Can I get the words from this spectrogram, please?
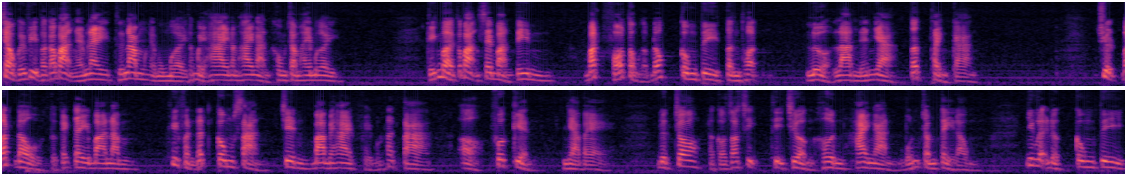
chào quý vị và các bạn ngày hôm nay thứ năm ngày 10 tháng 12 năm 2020. Kính mời các bạn xem bản tin bắt Phó Tổng Giám đốc Công ty Tân Thuận lửa lan đến nhà Tất Thành Cang. Chuyện bắt đầu từ cách đây 3 năm khi phần đất công sản trên 32,4 ha ở Phước Kiển, Nhà Bè được cho là có giá trị thị trường hơn 2.400 tỷ đồng nhưng lại được công ty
